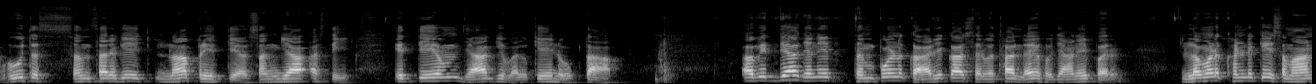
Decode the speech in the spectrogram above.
भूत संसर्गे न प्रेत्य संज्ञा अस्ति इत्येवं याज्ञवल्क्येनोक्ता। अविद्याजनित संपूर्ण कार्य का सर्वथा लय हो जाने पर लवण खंड के समान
